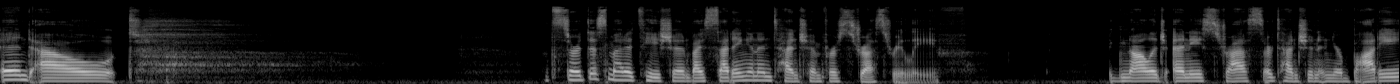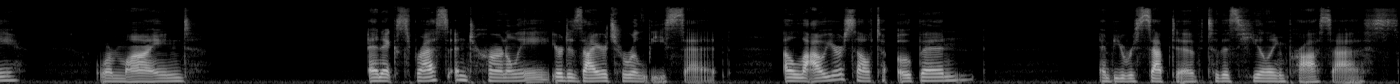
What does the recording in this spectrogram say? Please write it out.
and out. Let's start this meditation by setting an intention for stress relief. Acknowledge any stress or tension in your body or mind and express internally your desire to release it. Allow yourself to open and be receptive to this healing process.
